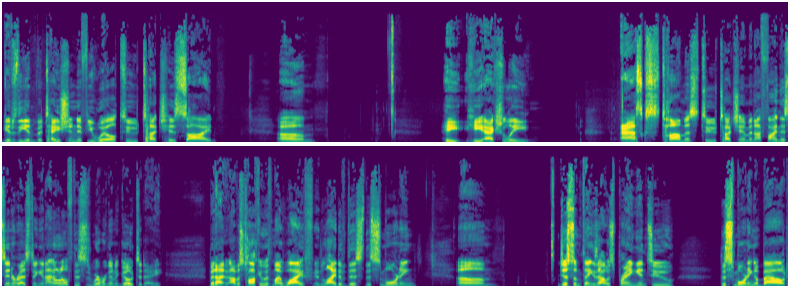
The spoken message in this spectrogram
gives the invitation, if you will, to touch his side. Um, he he actually asks Thomas to touch him, and I find this interesting. And I don't know if this is where we're going to go today, but I, I, was talking with my wife in light of this this morning. Um, just some things I was praying into this morning about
